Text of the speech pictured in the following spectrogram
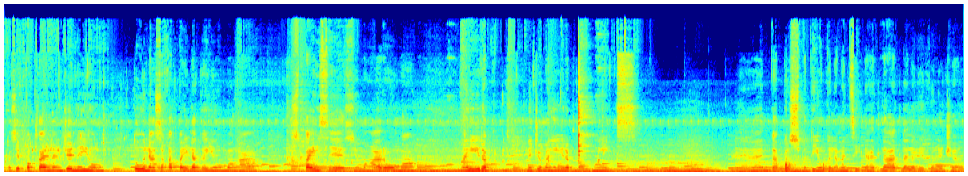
Kasi pagka nandyan na yung tuna, saka pa ilagay yung mga spices, yung mga aroma, mahirap, medyo mahirap mag-mix. Ayan. Tapos pati yung kalamansi, lahat-lahat lalagay ko na dyan.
